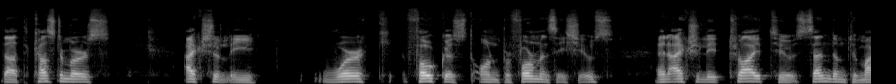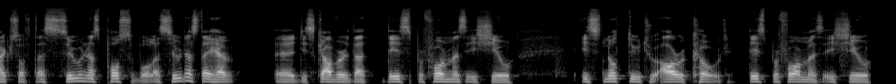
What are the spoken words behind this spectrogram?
that customers actually work focused on performance issues and actually try to send them to Microsoft as soon as possible, as soon as they have uh, discover that this performance issue is not due to our code. This performance issue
